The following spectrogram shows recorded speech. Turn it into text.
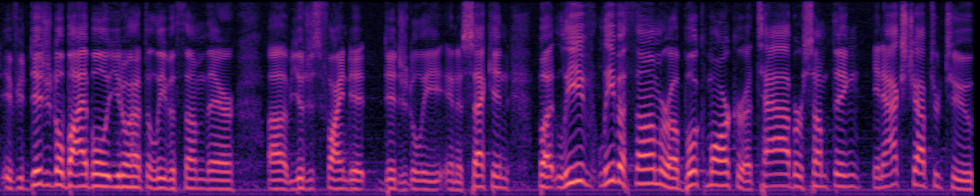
if your digital Bible, you don't have to leave a thumb there. Uh, you'll just find it digitally in a second. But leave leave a thumb or a bookmark or a tab or something in Acts chapter two.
